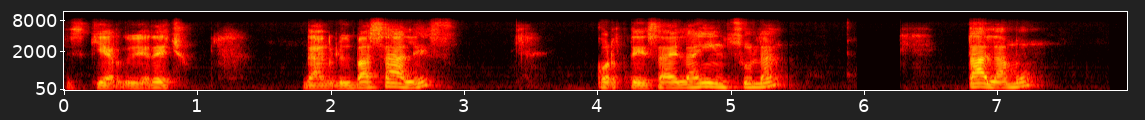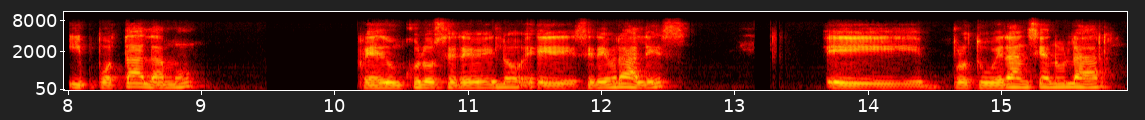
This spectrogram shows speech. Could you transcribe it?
izquierdo y derecho. Ganglios basales, corteza de la ínsula, tálamo, hipotálamo, pedúnculos eh, cerebrales, eh, protuberancia anular,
